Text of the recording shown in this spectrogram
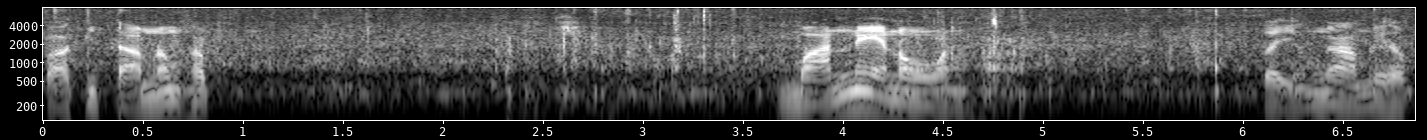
ฝากติดตามน้ำครับหมานแน่นอน ใส่งามๆเลยครับ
